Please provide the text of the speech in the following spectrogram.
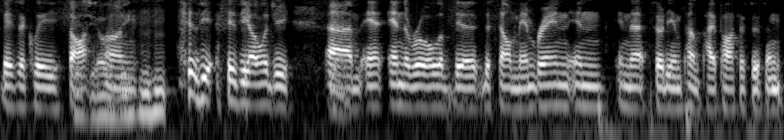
basically thought Physiology. on Mhm. physi- physiology um, and, and the role of the, the cell membrane in, in that sodium pump hypothesis. And,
